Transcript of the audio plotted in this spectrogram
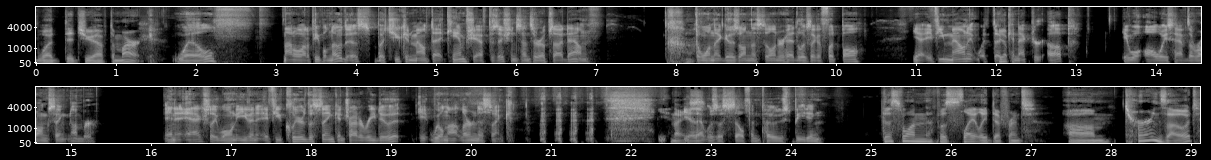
What did you have to mark? Well, not a lot of people know this, but you can mount that camshaft position sensor upside down. the one that goes on the cylinder head looks like a football. Yeah, if you mount it with the yep. connector up, it will always have the wrong sync number. And it actually won't even, if you clear the sync and try to redo it, it will not learn the sync. nice. Yeah, that was a self imposed beating. This one was slightly different. Um, turns out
